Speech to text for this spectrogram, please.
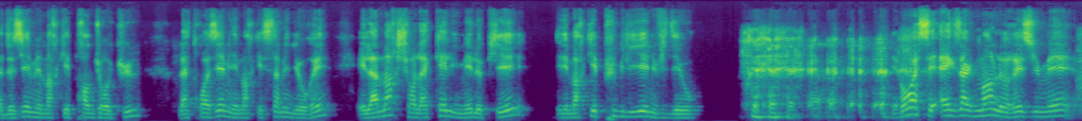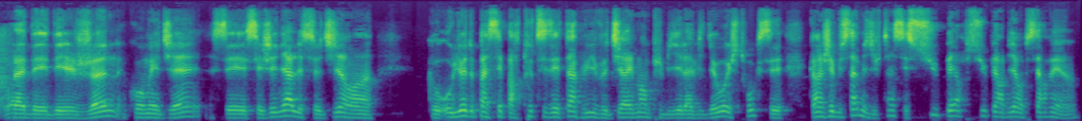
la deuxième est marquée prendre du recul, la troisième, il est marqué s'améliorer. Et la marche sur laquelle il met le pied, il est marqué publier une vidéo. et bon, c'est exactement le résumé voilà, des, jeunes comédiens. C'est génial de se dire hein, qu'au lieu de passer par toutes ces étapes, lui, il veut directement publier la vidéo. Et je trouve que c'est, quand j'ai vu ça, je me dit, putain, c'est super, super bien observé. Hein.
